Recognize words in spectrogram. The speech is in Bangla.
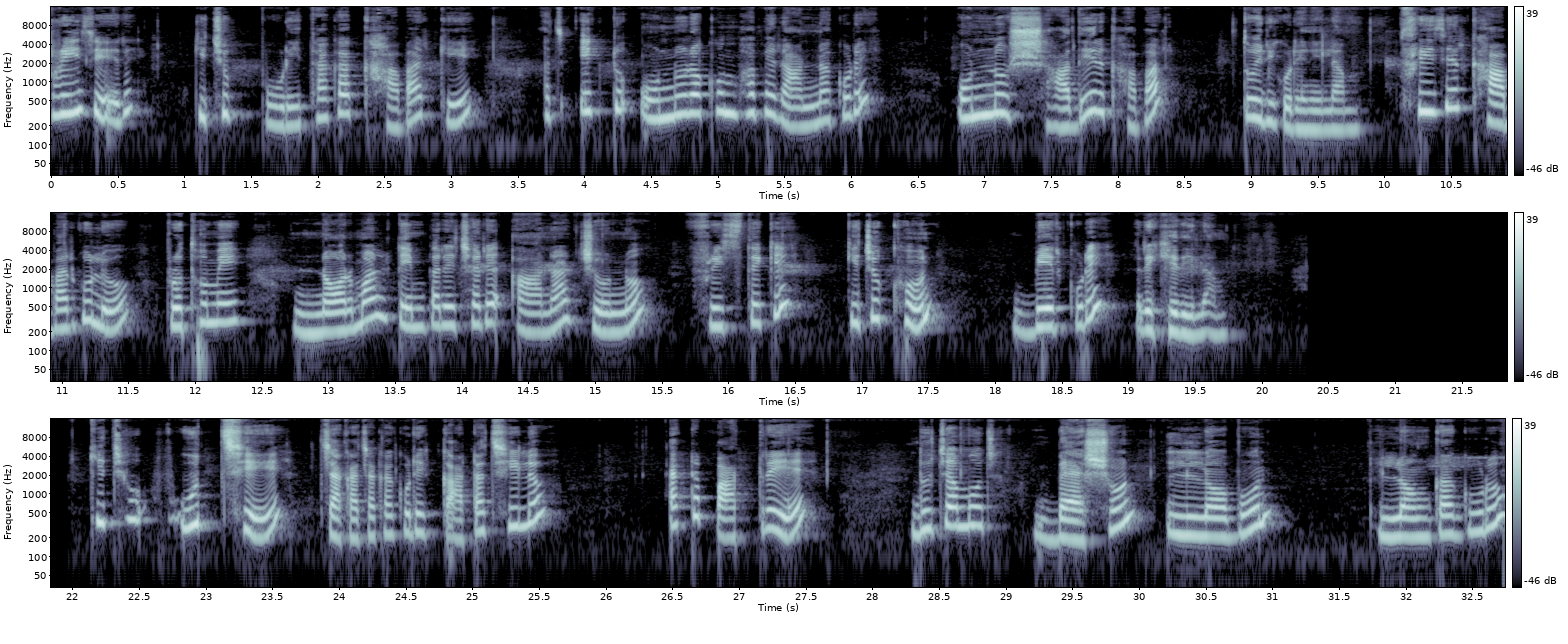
ফ্রিজের কিছু পড়ে থাকা খাবারকে আজ একটু অন্যরকমভাবে রান্না করে অন্য স্বাদের খাবার তৈরি করে নিলাম। ফ্রিজের খাবারগুলো প্রথমে নর্মাল টেম্পারেচারে আনার জন্য ফ্রিজ থেকে কিছুক্ষণ বের করে রেখে দিলাম। কিছু উচ্ছে চাকা চাকা করে কাটা ছিল। একটা পাত্রে দু চামচ বেসন, লবণ, লঙ্কা গুঁড়ো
